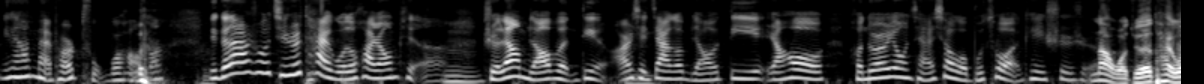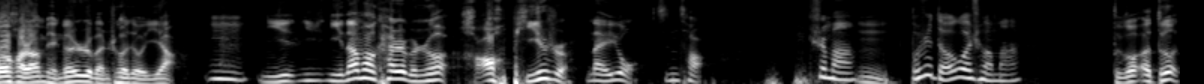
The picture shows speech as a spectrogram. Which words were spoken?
你给他买盆土不好吗？你跟他说，其实泰国的化妆品。嗯，质量比较稳定，而且嗯价格比较低，然后很多人用起来效果不错，你可以试试。那我觉得泰国的化妆品跟日本车就一样。嗯，你你你男朋友开日本车好，皮实耐用，金操。是吗？嗯，不是德国车吗？德呃德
